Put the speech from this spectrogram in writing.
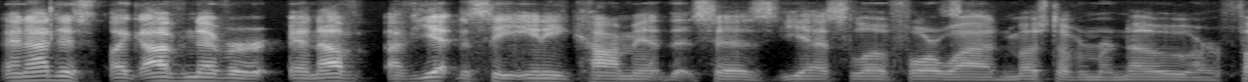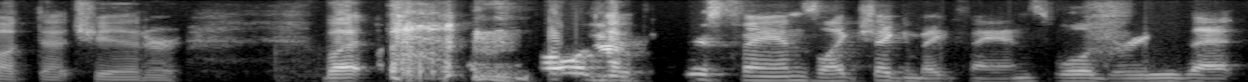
And I just like I've never and I've I've yet to see any comment that says yes, love four wide. Most of them are no or fuck that shit or. But all of your purist fans, like Shake and Bake fans, will agree that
